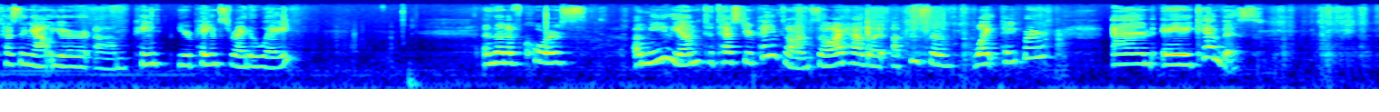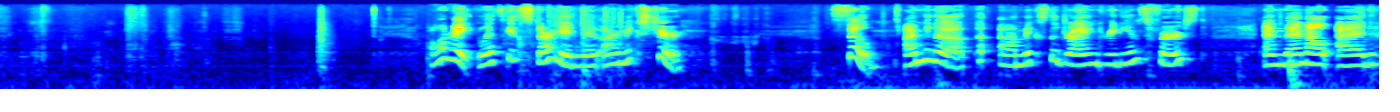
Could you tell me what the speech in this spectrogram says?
testing out your um, paint your paints right away. And then of course, a medium to test your paint on. So I have a, a piece of white paper and a canvas. All right, let's get started with our mixture. So I'm gonna uh, mix the dry ingredients first and then I'll add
